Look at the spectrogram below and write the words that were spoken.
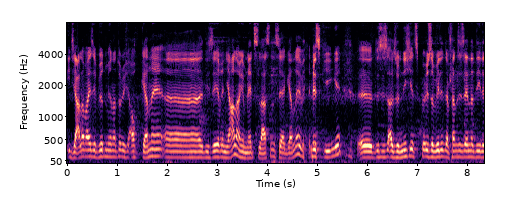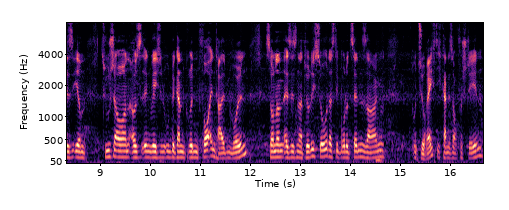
idealerweise würden wir natürlich auch gerne die Serie ein Jahr lang im Netz lassen, sehr gerne, wenn es ginge. Das ist also nicht jetzt böser Wille der Fernsehsender, die das ihren Zuschauern aus irgendwelchen unbekannten Gründen vorenthalten wollen, sondern es ist natürlich so, dass die Produzenten sagen, und zu Recht, ich kann es auch verstehen,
